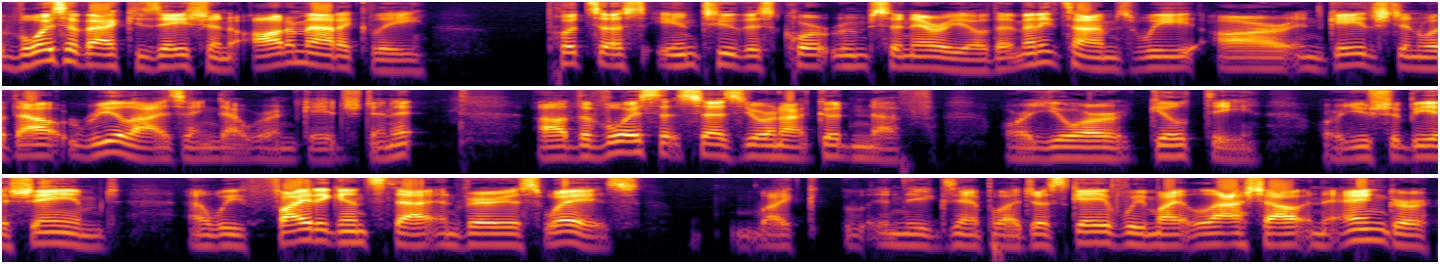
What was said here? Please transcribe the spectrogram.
voice of accusation automatically puts us into this courtroom scenario that many times we are engaged in without realizing that we're engaged in it. Uh, the voice that says you're not good enough, or you're guilty, or you should be ashamed. And we fight against that in various ways like in the example I just gave, we might lash out in anger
